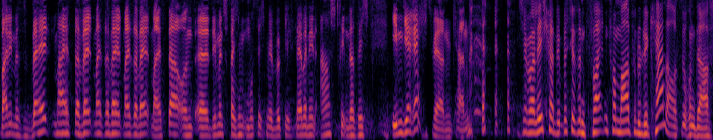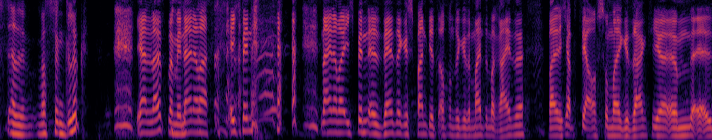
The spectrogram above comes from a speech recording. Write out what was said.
Vadim ist Weltmeister, Weltmeister, Weltmeister, Weltmeister und äh, dementsprechend muss ich mir wirklich selber den Arsch treten, dass ich ihm gerecht werden kann. Ich überlege gerade, du bist jetzt im zweiten Format, wo du dir Kerle aussuchen darfst. Also, was für ein Glück. Ja, läuft bei mir. Nein, aber ich bin, nein, aber ich bin äh, sehr, sehr gespannt jetzt auf unsere gemeinsame Reise, weil ich habe es ja auch schon mal gesagt hier, ähm, äh,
